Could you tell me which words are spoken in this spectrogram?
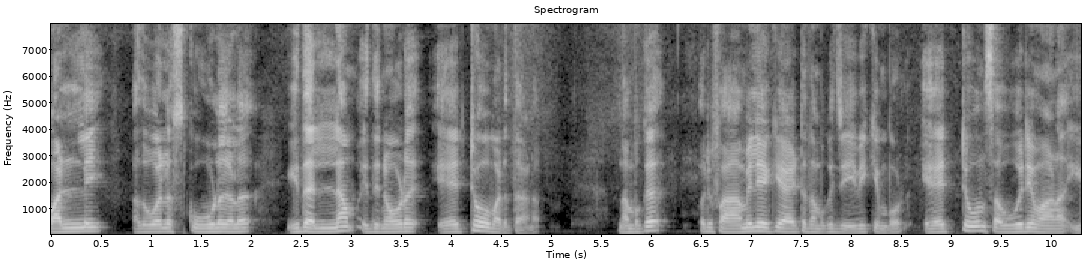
പള്ളി അതുപോലെ സ്കൂളുകൾ ഇതെല്ലാം ഇതിനോട് ഏറ്റവും അടുത്താണ്. നമുക്ക് ഒരു ഫാമിലിയൊക്കെ ആയിട്ട് നമുക്ക് ജീവിക്കുമ്പോൾ ഏറ്റവും സൗകര്യമാണ് ഈ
